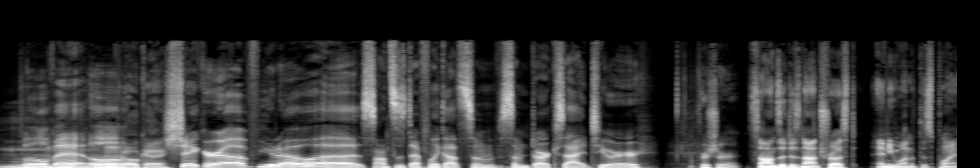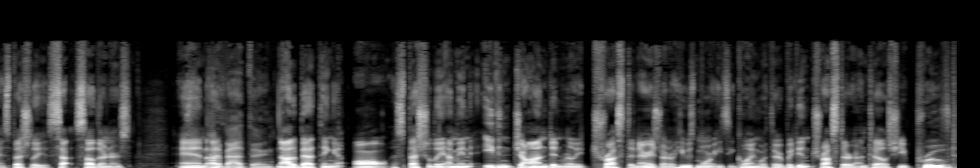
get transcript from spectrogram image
A little bit, a little Mm, okay. shake her up, you know. Uh, Sansa's definitely got some some dark side to her. For sure. Sansa does not trust anyone at this point, especially Sou- Southerners. And Not a I- bad thing. not a bad thing at all. Especially, I mean, even Jon didn't really trust Daenerys right away. He was more easygoing with her, but he didn't trust her until she proved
